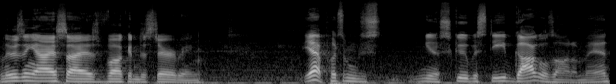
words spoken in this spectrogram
Losing eyesight is fucking disturbing. Yeah, put some just you know scuba Steve goggles on him, man.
